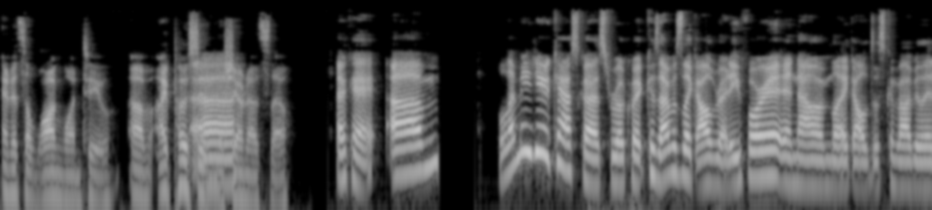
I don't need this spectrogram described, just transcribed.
And it's a long one too. Um, I posted it in the Uh, show notes though. Okay. Um, let me do Castcast real quick because I was like all ready for it, and now I'm like all discombobulated.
